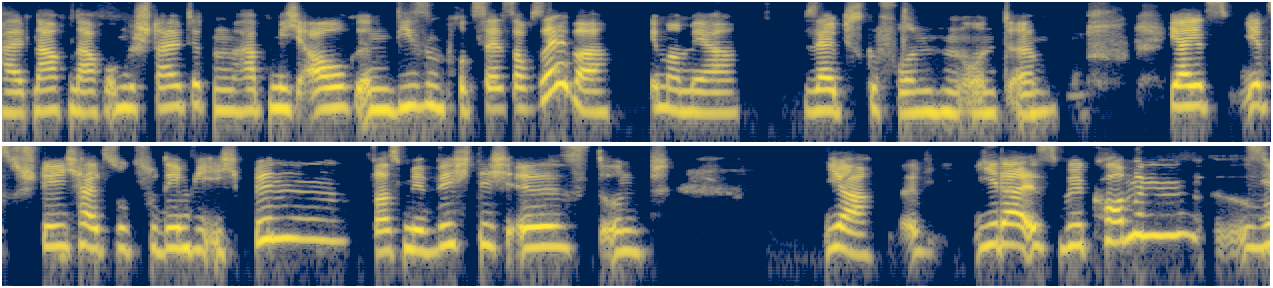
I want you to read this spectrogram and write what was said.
halt nach und nach umgestaltet und habe mich auch in diesem Prozess auch selber immer mehr selbst gefunden. Und ähm, ja, jetzt, jetzt stehe ich halt so zu dem, wie ich bin, was mir wichtig ist. Und ja, jeder ist willkommen, so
